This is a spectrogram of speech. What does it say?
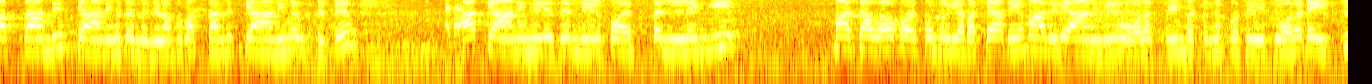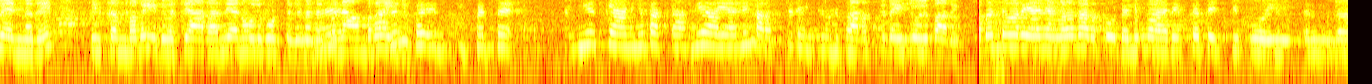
പത്താം തീയതി സ്കാനിങ് തന്നിരിക്കണം. അപ്പൊ പത്താം തീയതി സ്കാനിങ് എടുത്തിട്ട് ആ സ്കാനിങ്ങിൽ ഇത് എന്തെങ്കിലും കുഴപ്പമില്ലെങ്കിൽ മാഷാള്ള കുഴപ്പമൊന്നുമില്ല. പക്ഷെ അതേമാതിരി ആണെങ്കിൽ ഓൾ എത്രയും പെട്ടെന്ന് പ്രസവിച്ചു ഓളെ ഡേറ്റ് വരുന്നത് ഡിസംബർ ഇരുപത്തി ആറാം തീയതിയാണ് ഓൽ കൊടുത്തിരിക്കുന്നത് ഇപ്പൊ നവംബർ കഴിഞ്ഞു. ഇനി സ്കാനിങ് പത്താം തീയതി ആയാലും കറക്റ്റ് ഡേറ്റ് കറക്റ്റ് ഡേറ്റ് പോലും പറയും. അപ്പൊ എന്താ പറയാ ഞങ്ങളെ കണക്കൂട്ടലും കാര്യമൊക്കെ തെറ്റിപ്പോയി. എന്താ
